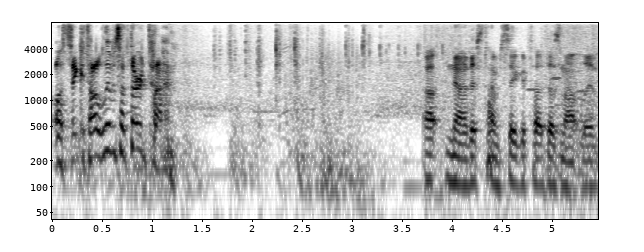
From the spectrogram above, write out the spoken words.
Oh, Segata lives a third time! Oh, no, this time Segata does not live.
